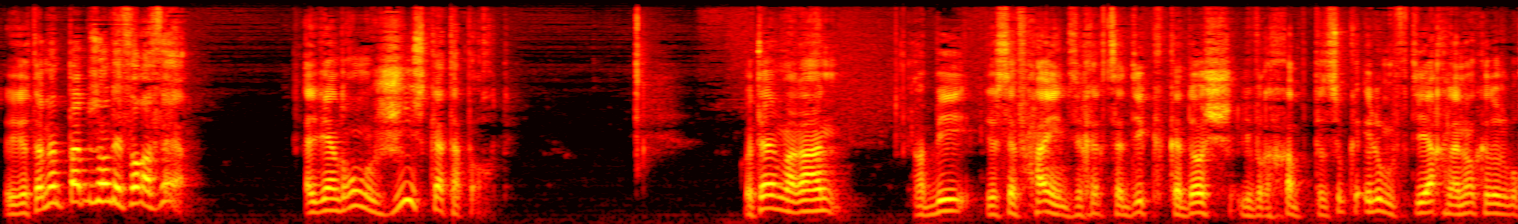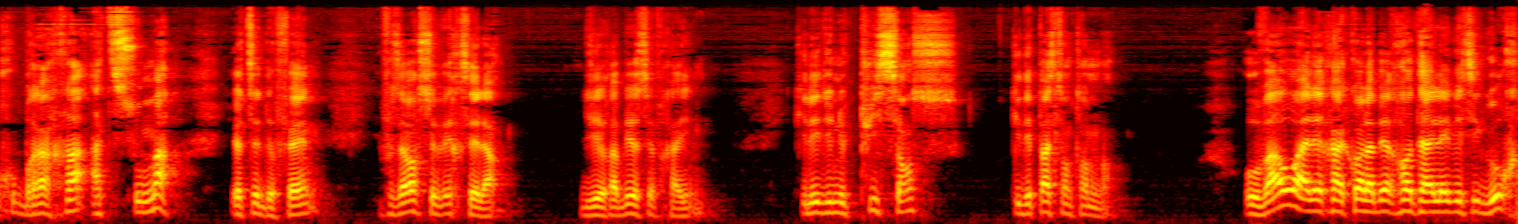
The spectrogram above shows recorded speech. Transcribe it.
C'est-à-dire, tu n'as même pas besoin d'efforts à faire. Elles viendront jusqu'à ta porte. Côté Maran, Rabbi Yosef Haim, Zecher Tzadik Kadosh, Livracha, Pasuk, Elu Mftiach, Lano Kadosh Baruch Bracha Atsuma, Yotze Dofen. Il faut savoir ce verset-là, dit Rabbi Yosef Haim, qu'il est d'une puissance qui dépasse l'entendement ובאו עליך כל הברכות האלה וסיגוך.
